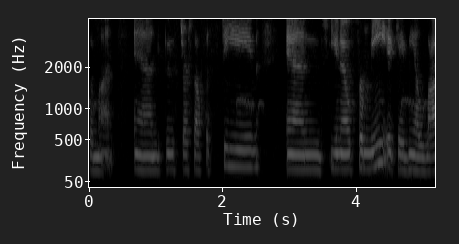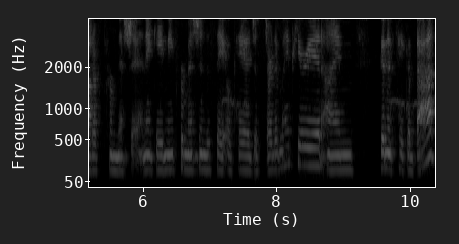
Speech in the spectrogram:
the month and boost our self esteem. And, you know, for me, it gave me a lot of permission. It gave me permission to say, okay, I just started my period. I'm going to take a bath.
